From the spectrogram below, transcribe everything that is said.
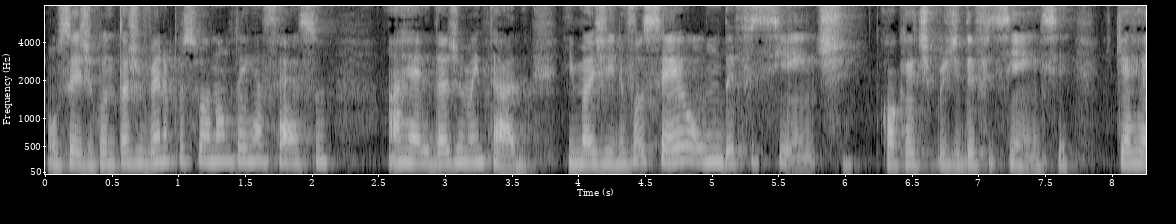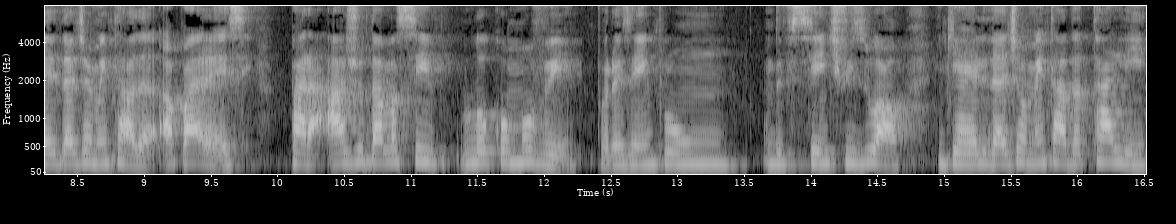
Ou seja, quando está chovendo, a pessoa não tem acesso à realidade aumentada. Imagine você um deficiente, qualquer tipo de deficiência, que a realidade aumentada aparece para ajudá-lo a se locomover. Por exemplo, um, um, deficiente visual, em que a realidade aumentada está ali,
